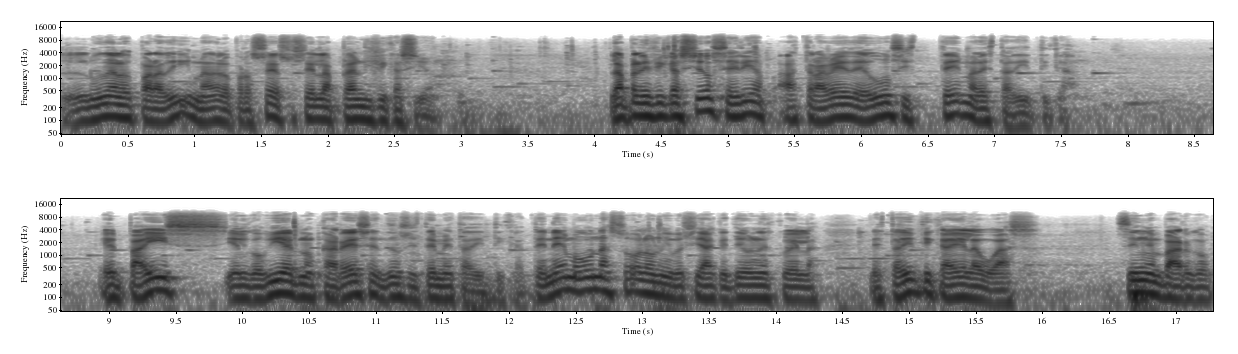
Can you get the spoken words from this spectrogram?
uno de los paradigmas, de los procesos, es la planificación. La planificación sería a través de un sistema de estadística. El país y el gobierno carecen de un sistema de estadística. Tenemos una sola universidad que tiene una escuela de estadística, es la UAS. Sin embargo,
